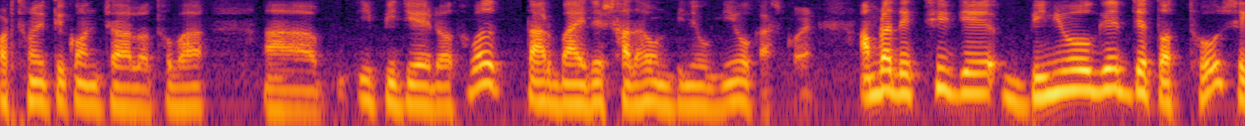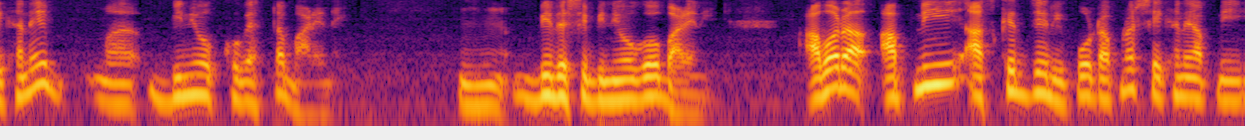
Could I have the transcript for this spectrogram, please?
অর্থনৈতিক অঞ্চল অথবা ইপিজেড অথবা তার বাইরে সাধারণ বিনিয়োগ নিয়েও কাজ করেন। আমরা দেখছি যে বিনিয়োগের যে তথ্য, সেখানে বিনিয়োগ খুব একটা বাড়ে নাই। বিদেশি বিনিয়োগও বাড়েনি। আবার আপনি আজকের যে রিপোর্ট আপনার, সেখানে আপনি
